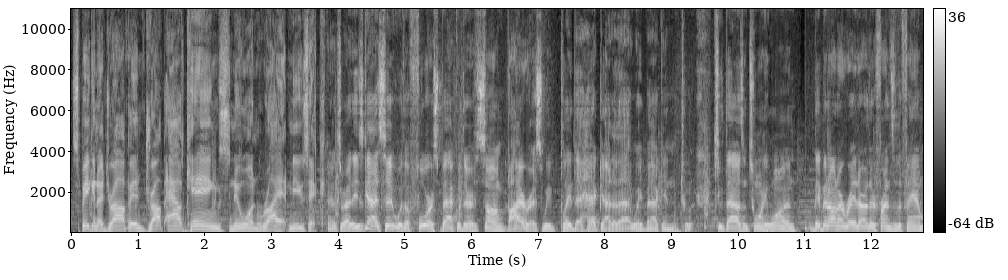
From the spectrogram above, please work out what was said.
Speaking of dropping, Dropout Kings, new one, Riot Music. That's right. These guys hit with a force back with their song Virus. We played the heck out of that way back in tw 2021. They've been on our radar. They're friends of the family.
